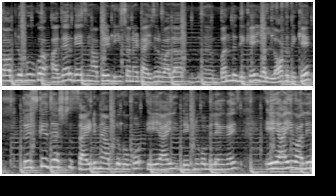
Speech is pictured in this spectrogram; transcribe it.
तो आप लोगों को अगर गाइज़ यहाँ पे डी सैनिटाइजर वाला बंद दिखे या लॉक दिखे तो इसके जस्ट साइड में आप लोगों को एआई देखने को मिलेगा गाइज़ एआई वाले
